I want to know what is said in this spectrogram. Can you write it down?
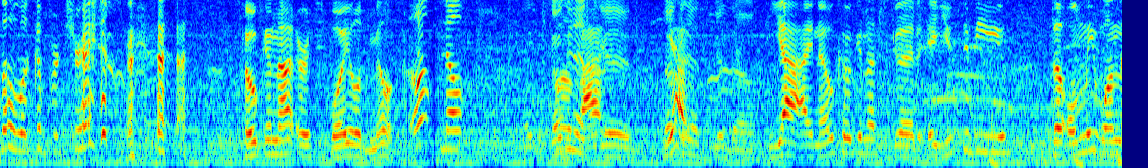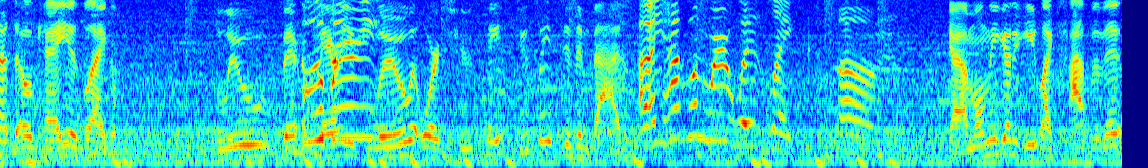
The look of betrayal. Coconut or spoiled milk. oh no, Coconut's that- good. Yeah. Coconut's good though. Yeah, I know coconut's good. It used to be the only one that's okay is like blue, berry Blueberry? blue or toothpaste. Toothpaste isn't bad. I had one where it was like, um, Okay, I'm only gonna eat like half of it.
